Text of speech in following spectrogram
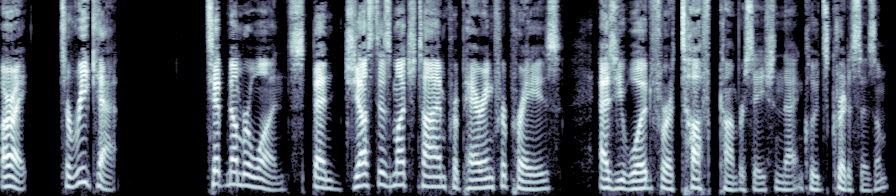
All right. To recap, tip number one spend just as much time preparing for praise as you would for a tough conversation that includes criticism.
